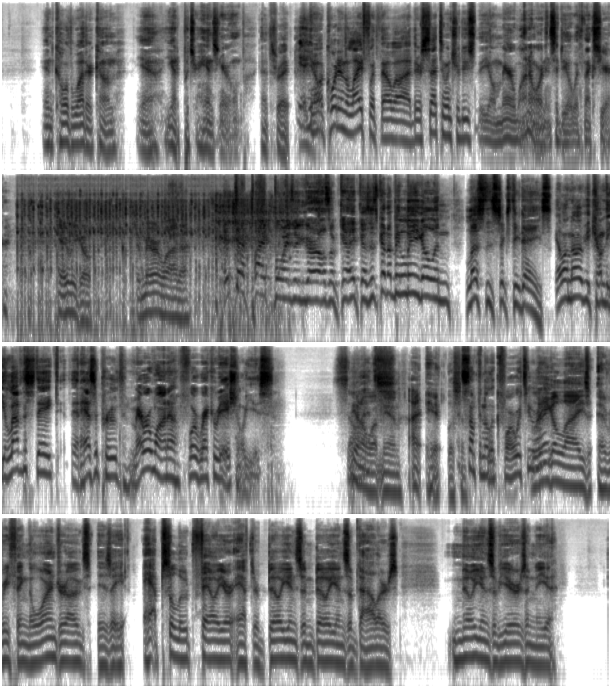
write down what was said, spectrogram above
and cold weather come, yeah, you got to put your hands in your own pocket. That's right. Yeah, you know, according to Lightfoot, though, uh, they're set to introduce the uh, marijuana ordinance to deal with next year. Here we go. The marijuana. Hit that pipe, boys and girls, okay? Because it's going to be legal in less than 60 days. Illinois will become the 11th state that has approved marijuana for recreational use. So You know what, man? I here, listen. It's something to look forward to, right? Legalize everything. The war on drugs is a absolute failure after billions and billions of dollars, millions of years in the uh,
